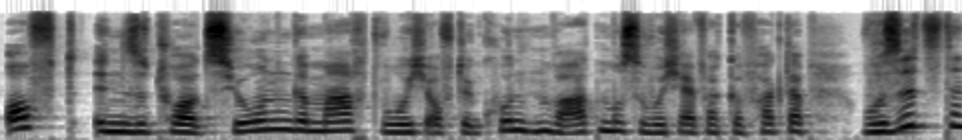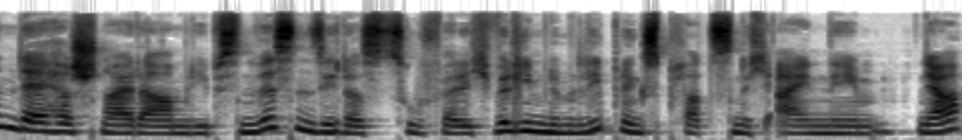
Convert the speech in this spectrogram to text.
oft in Situationen gemacht, wo ich auf den Kunden warten musste, wo ich einfach gefragt habe, wo sitzt denn der Herr Schneider am liebsten? Wissen Sie das zufällig? Ich will ihm den Lieblingsplatz nicht einnehmen. Ja?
